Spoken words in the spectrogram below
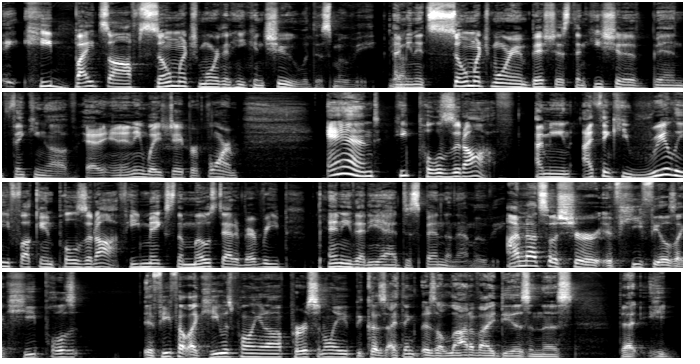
he bites off so much more than he can chew with this movie. I mean, it's so much more ambitious than he should have been thinking of in any way, shape, or form. And he pulls it off. I mean, I think he really fucking pulls it off. He makes the most out of every penny that he had to spend on that movie. I'm not so sure if he feels like he pulls, if he felt like he was pulling it off personally, because I think there's a lot of ideas in this that he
